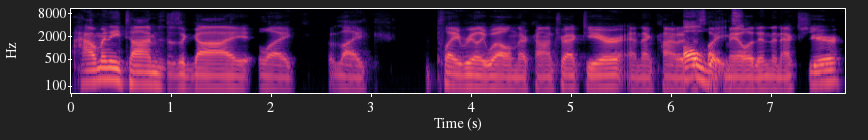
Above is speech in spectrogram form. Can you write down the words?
how many times does a guy like like play really well in their contract year and then kind of just like mail it in the next year.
